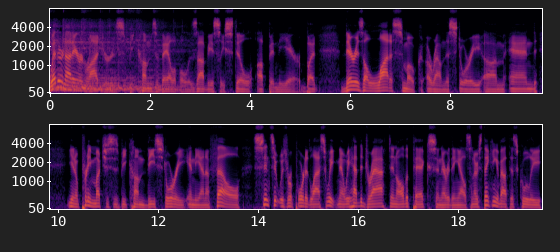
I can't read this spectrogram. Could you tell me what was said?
Whether or not Aaron Rodgers becomes available is obviously still up in the air, but there is a lot of smoke around this story. Um, and, you know, pretty much this has become the story in the NFL since it was reported last week. Now, we had the draft and all the picks and everything else. And I was thinking about this, Cooley,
